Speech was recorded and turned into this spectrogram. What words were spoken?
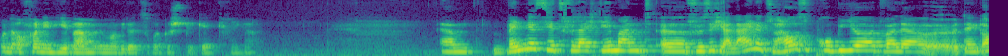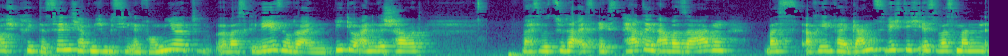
und auch von den Hebammen immer wieder zurückgespiegelt kriege. Ähm, wenn es jetzt vielleicht jemand äh, für sich alleine zu Hause probiert, weil er äh, denkt, oh, ich kriege das hin, ich habe mich ein bisschen informiert, äh, was gelesen oder ein Video angeschaut, was würdest du da als Expertin aber sagen, was auf jeden Fall ganz wichtig ist, was man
